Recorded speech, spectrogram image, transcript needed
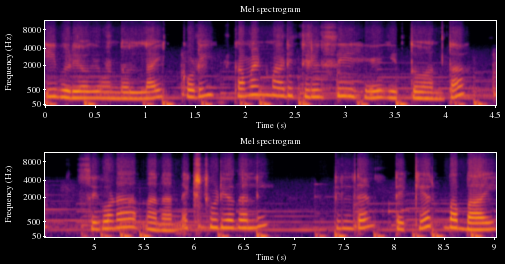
ಈ ವಿಡಿಯೋಗೆ ಒಂದು ಲೈಕ್ ಕೊಡಿ, ಕಮೆಂಟ್ ಮಾಡಿ ತಿಳಿಸಿ ಹೇಗಿತ್ತು ಅಂತ. ಸಿಗೋಣ ನನ್ನ ನೆಕ್ಸ್ಟ್ ವಿಡಿಯೋದಲ್ಲಿ. Till then take care bye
